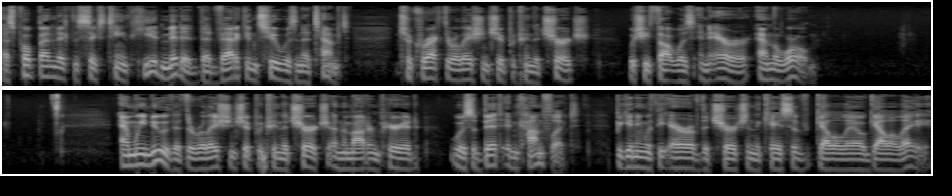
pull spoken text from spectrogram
as Pope Benedict XVI, he admitted that Vatican II was an attempt to correct the relationship between the Church, which he thought was in error, and the world. And we knew that the relationship between the Church and the modern period was a bit in conflict, beginning with the error of the Church in the case of Galileo Galilei.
